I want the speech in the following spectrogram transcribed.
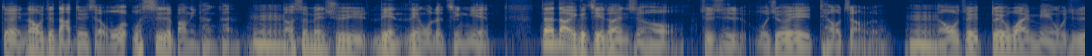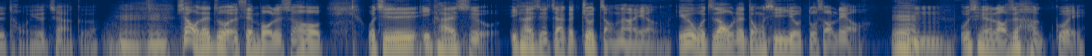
对，那我就打对折，我我试着帮你看看，嗯，然后顺便去练练我的经验。但到一个阶段之后，就是我就会调涨了。嗯，然后我对对外面我就是统一的价格，嗯嗯，像我在做 assemble 的时候，我其实一开始一开始的价格就长那样，因为我知道我的东西有多少料，嗯，我请的老师很贵，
